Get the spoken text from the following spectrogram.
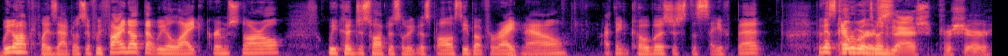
We don't have to play Zapdos. If we find out that we like Grimmsnarl, we could just swap this weakness policy. But for right now, I think Coba is just the safe bet because Coba everyone's going to be Sash for sure.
